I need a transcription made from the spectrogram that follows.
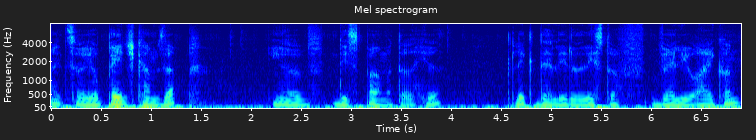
Right so your page comes up you have this parameter here. Click the little list of value icon.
